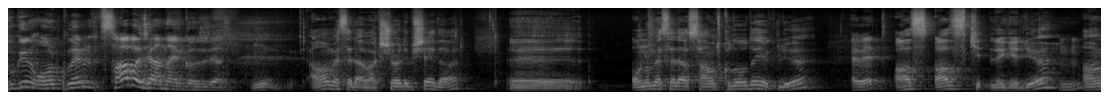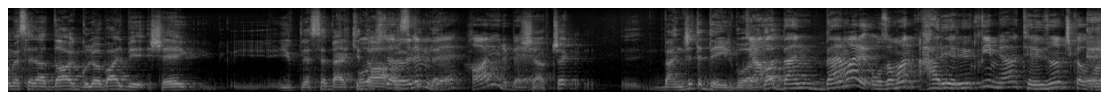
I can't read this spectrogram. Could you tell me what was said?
bugün orkların sağ bacağından konuşacağız. Ama mesela bak şöyle bir şey de var. Ee, onu mesela SoundCloud'a yüklüyor. Evet. Az az kitle geliyor. Ama mesela daha global bir şeye yüklese belki O daha az öyle kitle mi be? Hayır be. şey yapacak. Bence de değil bu arada. Ya ben ben var ya o zaman her yere yükleyeyim ya. Televizyona çıkalım Ee, abi.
